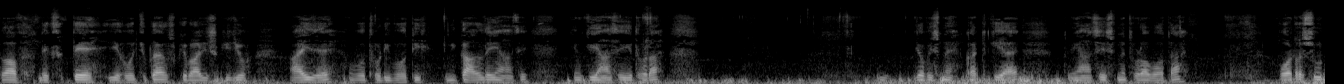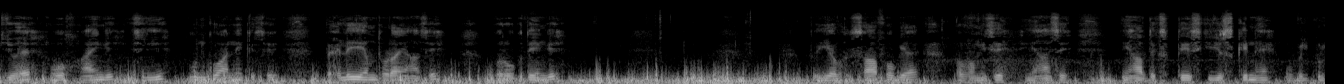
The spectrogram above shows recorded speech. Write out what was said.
तो आप देख सकते हैं, ये हो चुका है। उसके बाद इसकी जो आइज़ है, वो थोड़ी बहुत ही निकाल दे यहाँ से, क्योंकि यहाँ से ये थोड़ा जब इसमें कट किया है तो यहाँ से इसमें थोड़ा बहुत वाटर शूट जो है, वो आएँगे। इसलिए उनको आने के से पहले ही हम थोड़ा यहाँ से रोक देंगे। तो ये अब साफ़ हो गया है। अब हम इसे यहाँ से, यहाँ आप देख सकते हैं, इसकी जो स्किन है, वो बिल्कुल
